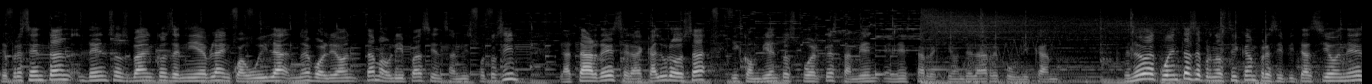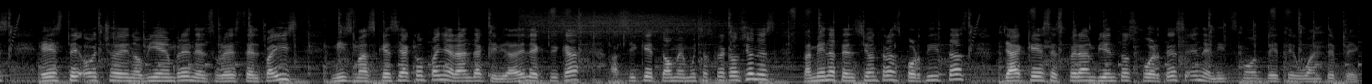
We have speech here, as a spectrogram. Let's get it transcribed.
se presentan densos bancos de niebla en Coahuila, Nuevo León, Tamaulipas y en San Luis Potosí. La tarde será calurosa y con vientos fuertes también en esta región de la República. De nueva cuenta se pronostican precipitaciones este 8 de noviembre en el sureste del país, mismas que se acompañarán de actividad eléctrica, así que tome muchas precauciones. También atención transportistas, ya que se esperan vientos fuertes en el istmo de Tehuantepec.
